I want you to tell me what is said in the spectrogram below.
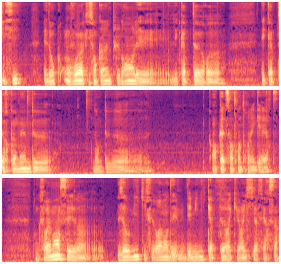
ici. Et donc on voit qu'ils sont quand même plus grands les capteurs, les capteurs quand même de, donc de, euh, en 433 MHz. Donc vraiment c'est euh, Xiaomi qui fait vraiment des, des mini capteurs et qui a réussi à faire ça.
